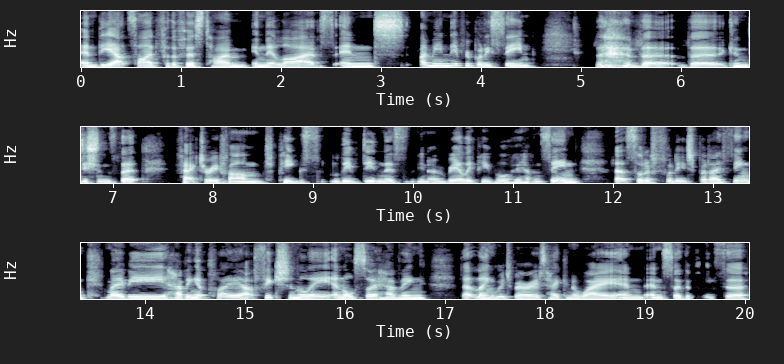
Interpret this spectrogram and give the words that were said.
and the outside for the first time in their lives. And I mean, everybody's seen the the, the conditions that factory farmed pigs lived in. There's, you know, rarely people who haven't seen that sort of footage. But I think maybe having it play out fictionally and also having that language barrier taken away and and so the pigs are,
